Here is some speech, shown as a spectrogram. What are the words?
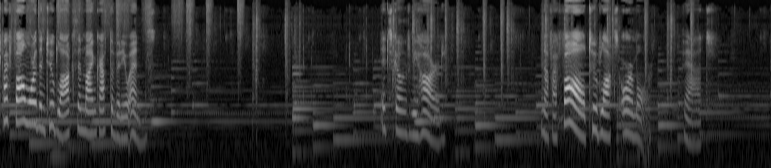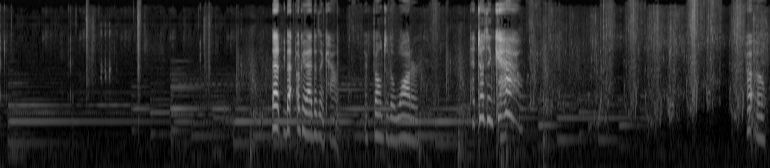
If I fall more than two blocks in Minecraft, the video ends. It's going to be hard. Now, if I fall two blocks or more, that. That, that, okay, that doesn't count. I fell into the water. That doesn't count! Uh-oh.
